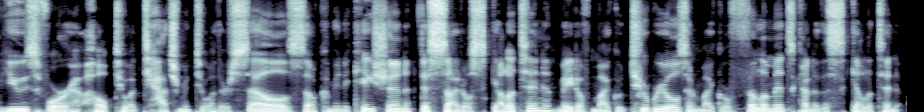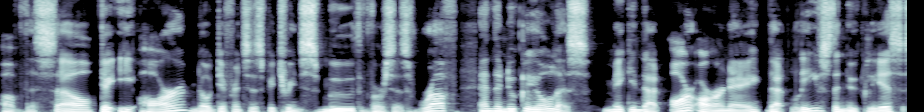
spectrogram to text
used for help to attachment to other cells, cell communication. The cytoskeleton, made of microtubules and microfilaments, kind of the skeleton of the cell. The ER, no differences between smooth versus rough, and the nucleolus, making that rRNA that leaves the nucleus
